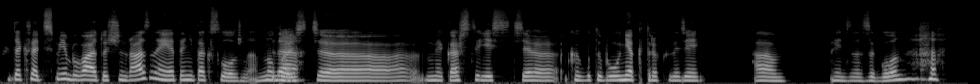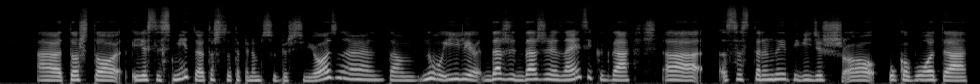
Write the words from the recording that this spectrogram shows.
Хотя, кстати, СМИ бывают очень разные, и это не так сложно. Ну, да. то есть, э, мне кажется, есть э, как будто бы у некоторых людей, э, я не знаю, загон. Uh, то, что если СМИ, то это что-то прям суперсерьезное, там, ну, или даже, даже, знаете, когда uh, со стороны ты видишь uh, у кого-то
